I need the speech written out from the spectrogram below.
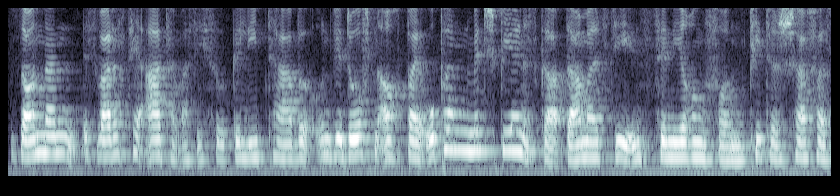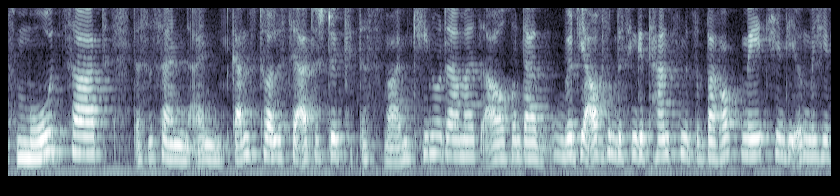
sondern es war das Theater, was ich so geliebt habe. Und wir durften auch bei Opern mitspielen. Es gab damals die Inszenierung von Peter Schaffers Mozart. Das ist ein, ein ganz tolles Theaterstück. Das war im Kino damals auch. Und da wird ja auch so ein bisschen getanzt mit so Barockmädchen, die irgendwelche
